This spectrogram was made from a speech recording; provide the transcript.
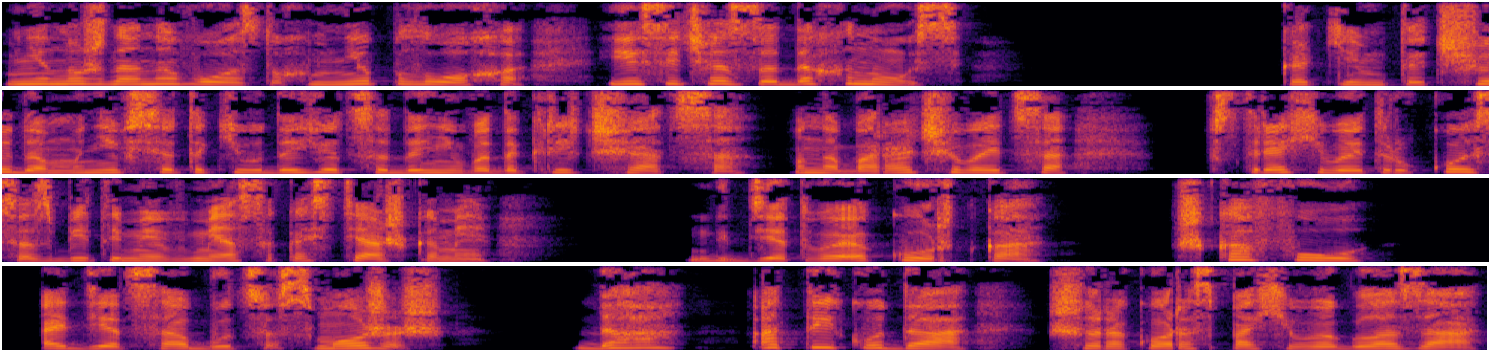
мне нужно на воздух, мне плохо, я сейчас задохнусь». Каким-то чудом мне все-таки удается до него докричаться. Он оборачивается, встряхивает рукой со сбитыми в мясо костяшками. «Где твоя куртка?» «В шкафу». «Одеться, обуться сможешь?» «Да. А ты куда?» Широко распахиваю глаза.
